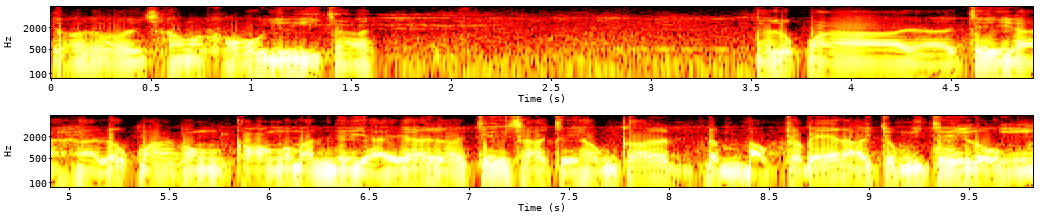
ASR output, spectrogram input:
Trời ơi sao mà khổ dữ gì trời. Rồi lúc mà à, chị nè rồi lúc mà con con của mình như vậy á rồi chị sao chị không có đùm bọc cho bé nó ở chung với chị luôn? chị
